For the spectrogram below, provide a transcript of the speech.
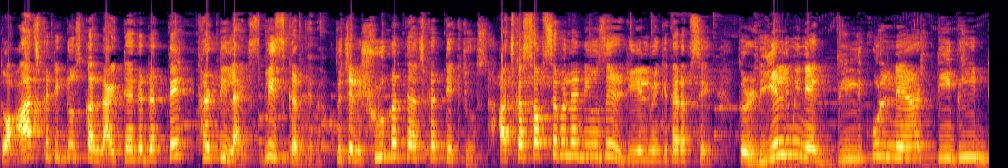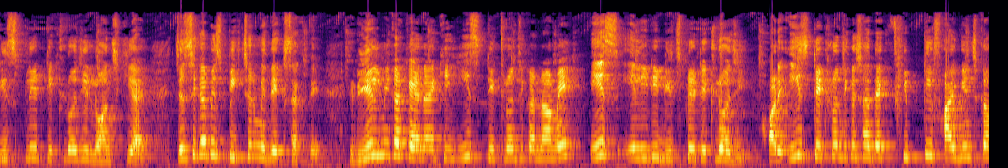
तो आज का टेक न्यूज़ का लाइक टारगेट रखते थर्टी लाइक्स प्लीज़ कर देना। तो चलिए शुरू करते हैं आज का टेक न्यूज़ आज का सबसे पहला न्यूज़ है रियलमी की तरफ़ से। तो रियलमी ने एक बिल्कुल नया टीवी डिस्प्ले टेक्नोलॉजी लॉन्च किया है। जैसे कि आप इस पिक्चर में देख सकते हैं रियलमी का कहना है कि इस टेक्नोलॉजी का नाम है एस एलईडी डिस्प्ले टेक्नोलॉजी और इस टेक्नोलॉजी के साथ एक 55 इंच का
